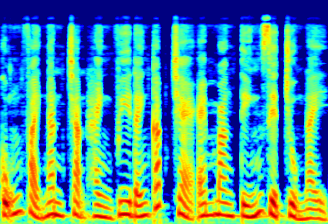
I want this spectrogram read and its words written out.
cũng phải ngăn chặn hành vi đánh cắp trẻ em mang tính diệt chủng này.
